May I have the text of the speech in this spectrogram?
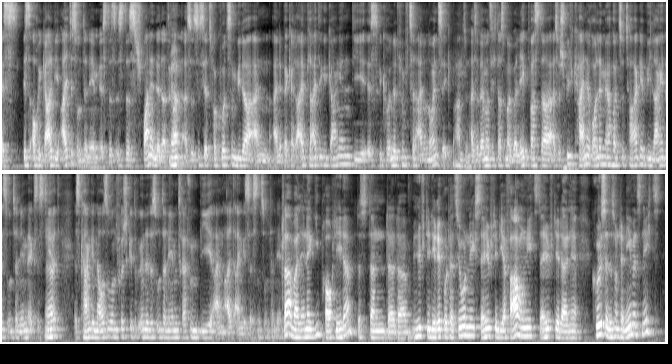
es ist auch egal, wie alt das Unternehmen ist. Das ist das Spannende daran. Ja. Also es ist jetzt vor kurzem wieder ein, eine Bäckerei pleite gegangen, die ist gegründet 1591. Wahnsinn. Also wenn man sich das mal überlegt, was da, also spielt keine Rolle mehr heutzutage, wie lange das Unternehmen existiert. Ja. Es kann genauso ein frisch gegründetes Unternehmen treffen wie ein alteingesessenes Unternehmen. Klar, weil Energie braucht jeder. Das dann, da, da hilft dir die Reputation nichts, da hilft dir die Erfahrung nichts, da hilft dir deine Größe des Unternehmens nichts.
